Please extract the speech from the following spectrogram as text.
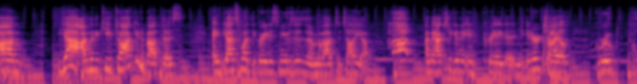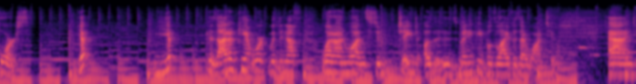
um, yeah, I'm to keep talking about this. And guess what? The greatest news is, I'm about to tell you. I'm actually going to create an inner child group course. Yep. Yep. Because I don't can't work with enough one-on-ones to change other, as many people's life as I want to. And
